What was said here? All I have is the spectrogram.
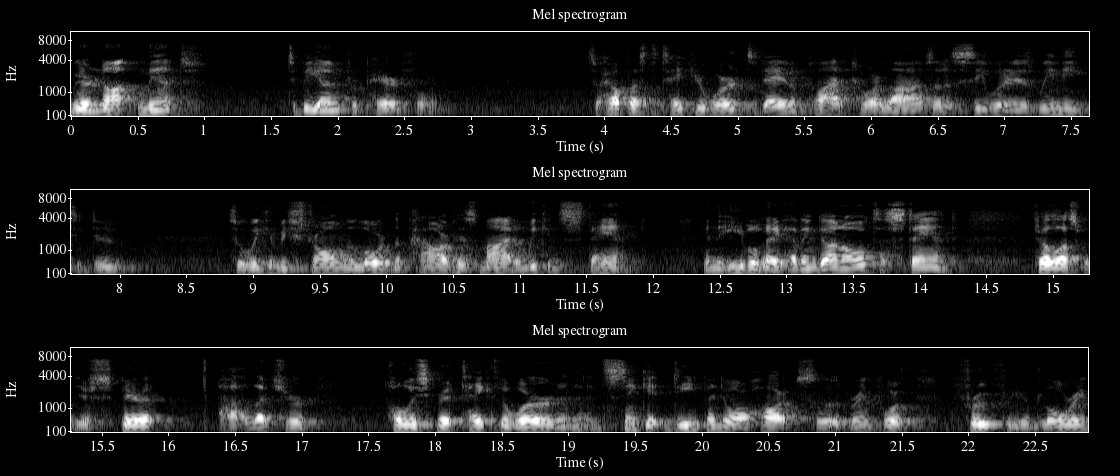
We are not meant to be unprepared for it. So help us to take your word today and apply it to our lives. Let us see what it is we need to do so we can be strong in the Lord and the power of his might and we can stand in the evil day, having done all to stand. Fill us with your spirit. Uh, let your Holy Spirit take the word and, and sink it deep into our hearts so that it bring forth fruit for your glory.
